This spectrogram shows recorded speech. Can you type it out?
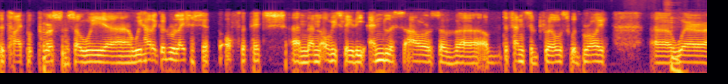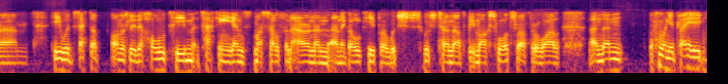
the type of person. So we uh, we had a good relationship off the pitch, and then obviously the endless hours of uh, of defensive drills with Roy uh, hmm. where um, he would set up honestly the whole team attacking against myself and Aaron and, and the goalkeeper, which which turned out to be Mark Schwarzer after a while, and then when you're playing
